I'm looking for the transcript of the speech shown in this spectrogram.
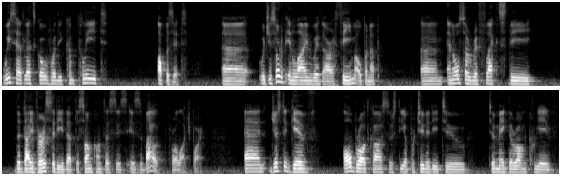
we said, let's go for the complete opposite, uh, which is sort of in line with our theme, Open Up, um, and also reflects the, the diversity that the song contest is, is about for a large part. And just to give all broadcasters the opportunity to, to make their own creative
